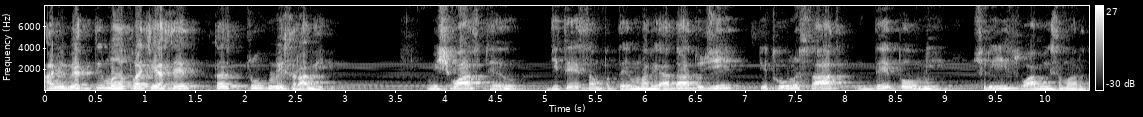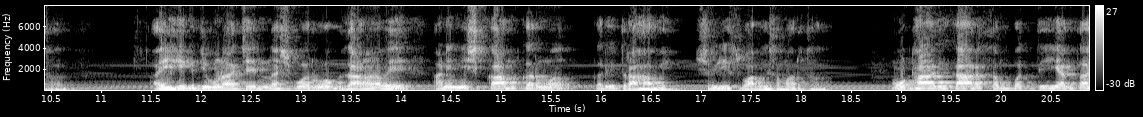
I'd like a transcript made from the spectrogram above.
आणि व्यक्ती महत्वाची असेल तर चूक विसरावी. विश्वास ठेव जिथे संपते मर्यादा तुझी तिथून साथ देतो मी श्री स्वामी समर्थ. ऐहिक जीवनाचे नश्व रोग जाणावे आणि निष्काम कर्म करीत राहावे श्री स्वामी समर्थ. मोठा अधिकार संपत्ती यांचा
